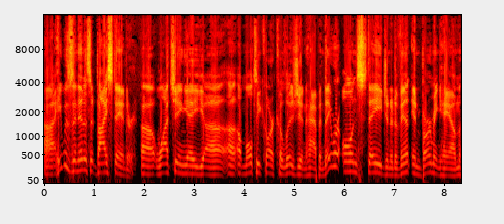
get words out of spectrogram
Uh, he was an innocent bystander uh, watching a, uh, a a multi-car collision happen. They were on stage in an event in Birmingham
